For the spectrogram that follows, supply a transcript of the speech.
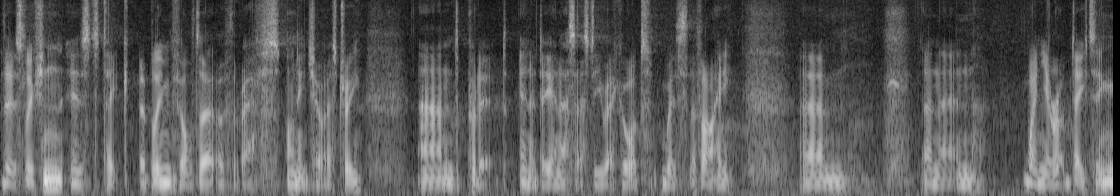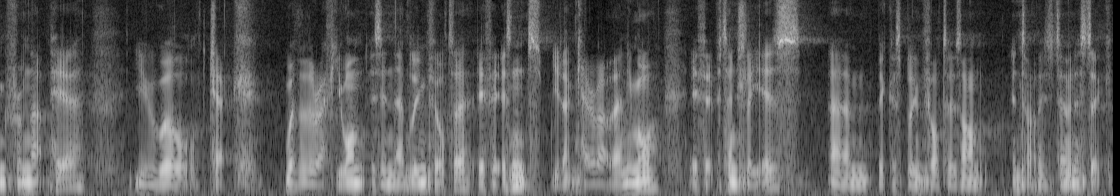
The solution is to take a Bloom filter of the refs on each OS tree and put it in a DNS SD record with Avahi. Um, and then when you're updating from that peer, you will check whether the ref you want is in their Bloom filter. If it isn't, you don't care about it anymore. If it potentially is, um, because Bloom filters aren't entirely deterministic,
